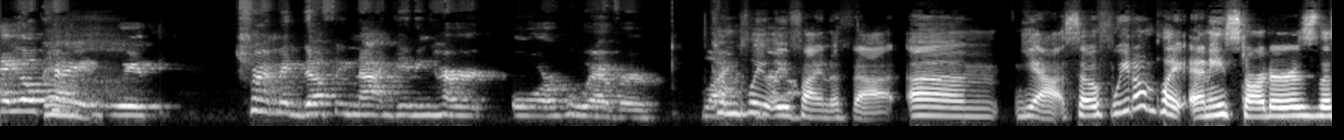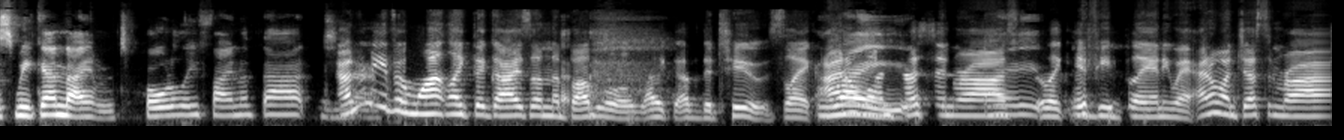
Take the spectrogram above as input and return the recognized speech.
I, am a okay with Trent McDuffie not getting hurt or whoever. Like, completely fine with that. Um, yeah. So if we don't play any starters this weekend, I am totally fine with that. I don't even want like the guys on the bubble, like of the twos. Like I don't want Justyn Ross, I- like if he'd play anyway. I don't want Justyn Ross,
